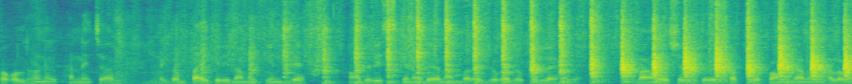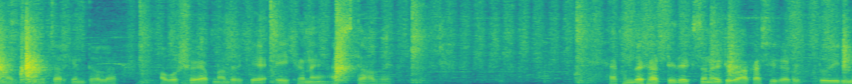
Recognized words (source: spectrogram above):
সকল ধরনের ফার্নিচার একদম পাইকারি দামে কিনতে আমাদের স্ক্রিনে দেওয়া নাম্বারে যোগাযোগ করলে হবে। বাংলাদেশের ভিতরে সবচেয়ে কম দামে ভালো মানের ফার্নিচার কিনতে হলে অবশ্যই আপনাদেরকে এইখানে আসতে হবে। এখন যে খাটটি দেখছেন এটি আকাশি কাঠের তৈরি।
